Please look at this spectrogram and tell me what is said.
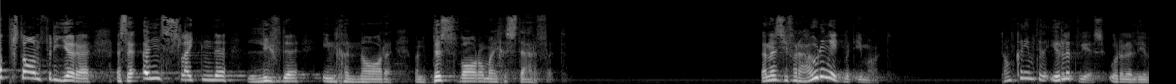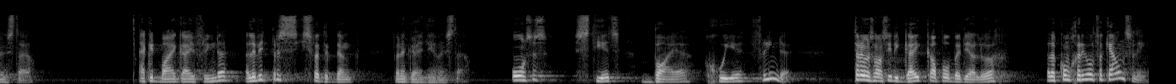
opstaan vir die Here, is 'n insluitende liefde en genade, want dis waarom hy gesterf het. Dan as jy verhouding het met iemand, dan kan jy met hulle eerlik wees oor hulle lewenstyl. Ek het baie gay vriende. Hulle weet presies wat ek dink van 'n gay lewenstyl. Ons is steeds baie goeie vriende. Trouwens, as jy die gay koppel by dialoog, hulle kom gereeld vir counselling.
